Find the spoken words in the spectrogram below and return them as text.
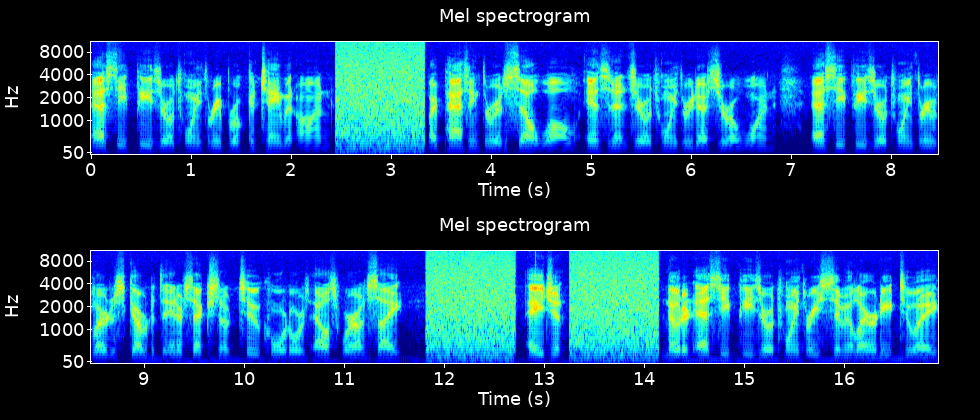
SCP-023 broke containment on by passing through its cell wall. Incident 023-01 SCP-023 was later discovered at the intersection of two corridors elsewhere on site. Agent noted SCP-023's similarity to a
